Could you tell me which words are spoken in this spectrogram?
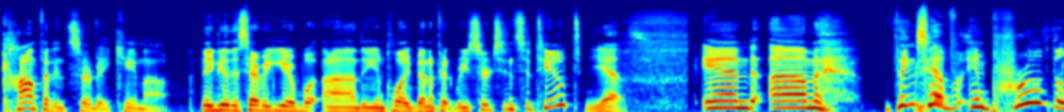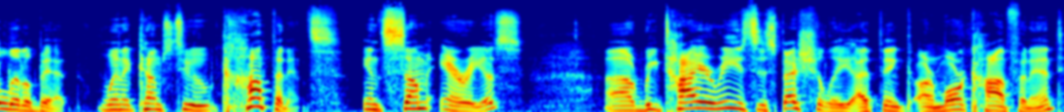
Confidence Survey came out. They do this every year, uh, the Employee Benefit Research Institute, Yes. and um, things have improved a little bit when it comes to confidence in some areas. Uh, retirees, especially, I think, are more confident.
